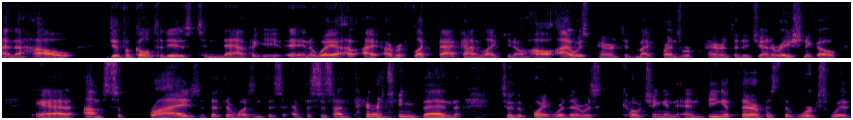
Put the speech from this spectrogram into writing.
and how difficult it is to navigate. In a way, I, I reflect back on like, you know, how I was parented, my friends were parented a generation ago. And I'm surprised that there wasn't this emphasis on parenting then to the point where there was coaching and, and being a therapist that works with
